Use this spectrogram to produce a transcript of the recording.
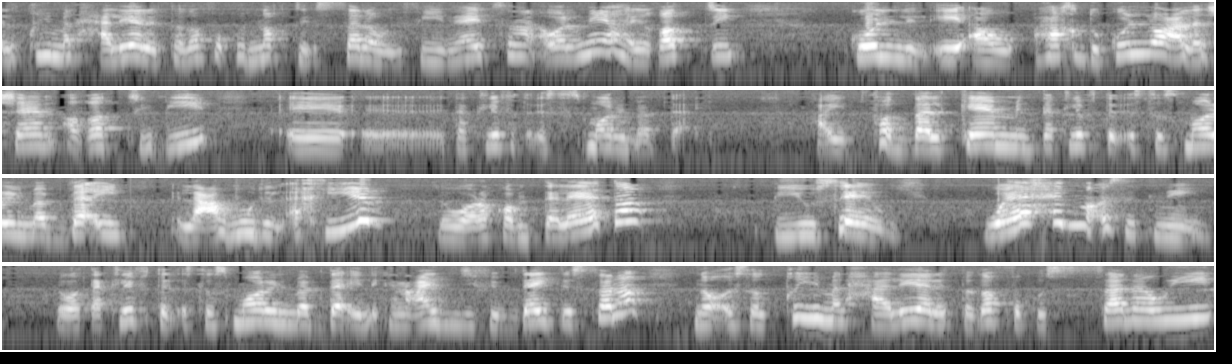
القيمة الحالية للتدفق النقدي السنوي في نهاية السنة الأولانية هيغطي كل الإيه أو هاخده كله علشان أغطي بيه تكلفة الاستثمار المبدئي. هيتفضل كام من تكلفة الاستثمار المبدئي؟ العمود الأخير اللي هو رقم 3 بيساوي واحد ناقص اتنين. اللي هو تكلفة الاستثمار المبدئي اللي كان عندي في بداية السنة ناقص القيمة الحالية للتدفق السنوي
